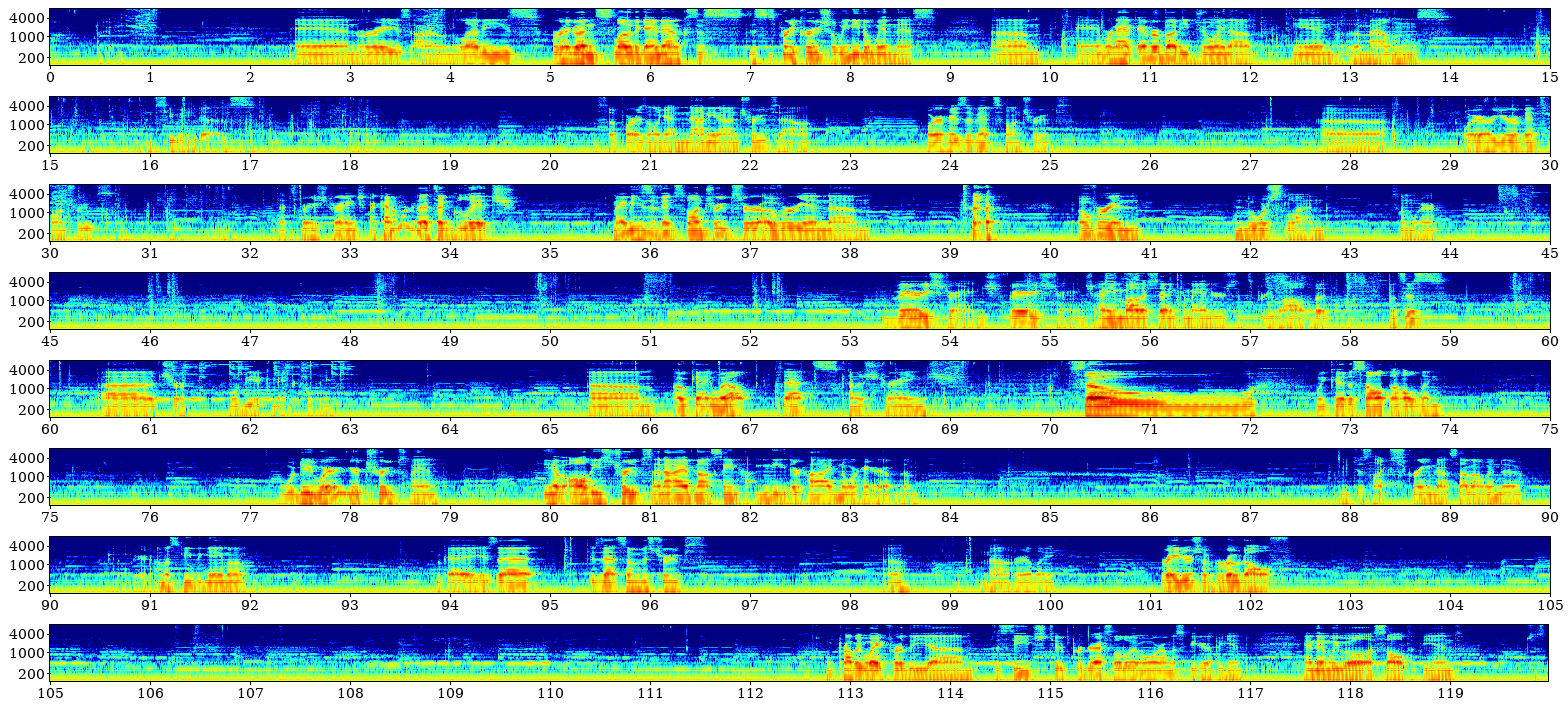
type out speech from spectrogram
And raise our own levies. We're going to go ahead and slow the game down because this this is pretty crucial. We need to win this. Um, and we're going to have everybody join up in the mountains. And see what he does. Okay. So far he's only got 99 troops out. Where are his event spawn troops? Uh, where are your event spawn troops? That's very strange. I kind of wonder if that's a glitch. Maybe his event spawn troops are over in, um, over in Norseland somewhere. Very strange. Very strange. I didn't even bother setting commanders. That's pretty wild, but what's this? Uh, sure. We'll be a commander for you. Um, okay, well, that's kind of strange. So, we could assault the holding. Dude, where are your troops, man? You have all these troops, and I have not seen neither hide nor hair of them. We just like screamed outside my window. Weird. I'm gonna speed the game up. Okay, is that is that some of his troops? Oh, not really. Raiders of Rodolph. We'll probably wait for the um, the siege to progress a little bit more. I'm gonna speed it up again, and then we will assault at the end,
